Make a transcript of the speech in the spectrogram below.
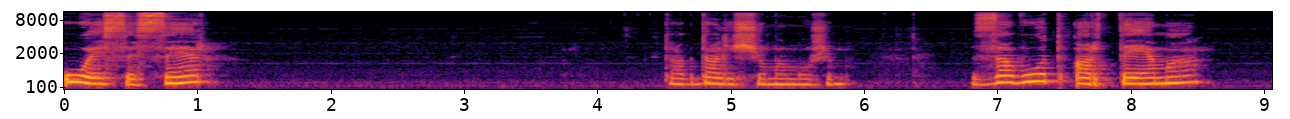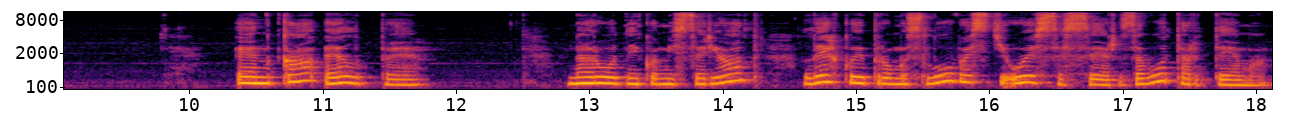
УССР. Так, далі що ми можемо? Завод Артема, НКЛП, Народний комісаріат легкої промисловості УССР, завод Артема.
